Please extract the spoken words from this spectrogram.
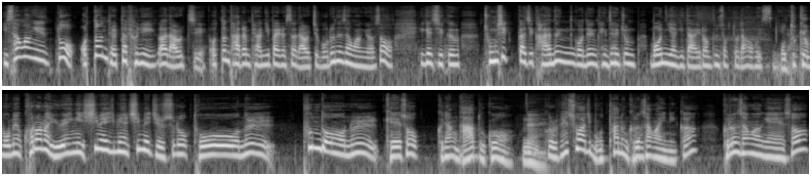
이 상황이 또 어떤 델타 변이가 나올지 어떤 다른 변이 바이러스가 나올지 모르는 상황이어서 이게 지금 종식까지 가는 거는 굉장히 좀 먼 이야기다 이런 분석도 나오고 있습니다. 어떻게 보면 코로나 유행이 심해지면 심해질수록 돈을 푼 돈을 계속 그냥 놔두고 네. 그걸 회수하지 못하는 그런 상황이니까 그런 상황에서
